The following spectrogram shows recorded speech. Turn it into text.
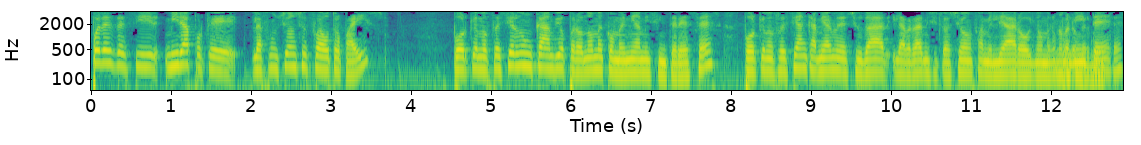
Puedes decir, mira, porque la función se fue a otro país, porque me ofrecieron un cambio pero no me convenía a mis intereses, porque me ofrecían cambiarme de ciudad y la verdad mi situación familiar hoy no me lo, No me lo permite,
